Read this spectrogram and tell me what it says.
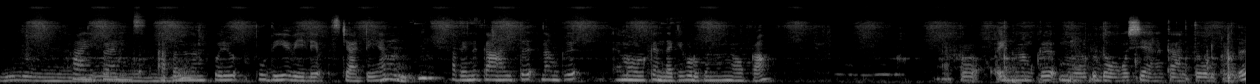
ഹായ് ഫ്രണ്ട്സ് അപ്പം നമുക്കൊരു പുതിയ വീഡിയോ സ്റ്റാർട്ട് ചെയ്യാം. അപ്പോൾ ഇന്ന് കാലത്ത് നമുക്ക് മോൾക്ക് എന്തൊക്കെ കൊടുക്കുന്നു നോക്കാം. അപ്പോൾ ഇന്ന് നമുക്ക് മോൾക്ക് ദോശയാണ് കാലത്ത് കൊടുക്കുന്നത്.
